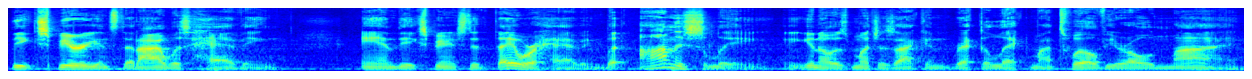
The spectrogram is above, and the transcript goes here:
the experience that I was having and the experience that they were having. But honestly, you know, as much as I can recollect my 12 year old mind,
